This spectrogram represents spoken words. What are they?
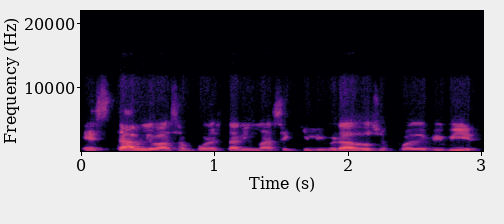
estable vas a poder estar y más equilibrado se puede vivir.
